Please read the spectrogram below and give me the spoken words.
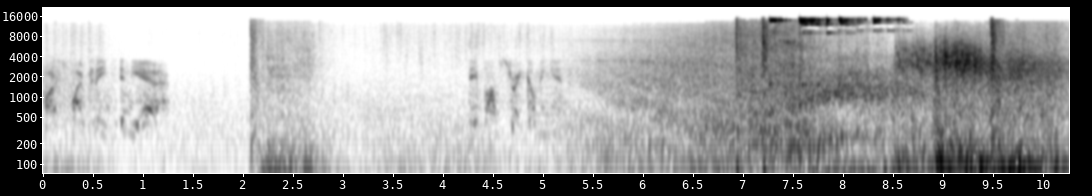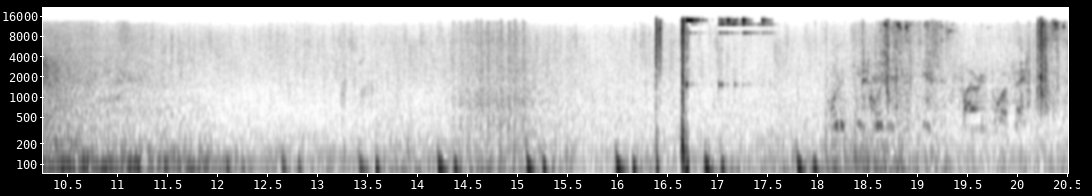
Our spy plane's in the air. Napalm strike coming in. Mortar team coordinates received. Firing for effect.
